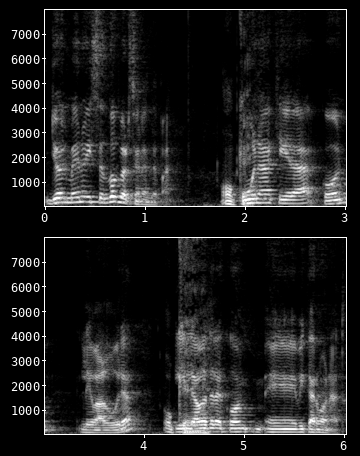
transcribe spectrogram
yo al menos hice dos versiones de pan. Una que era con levadura Ok. y la otra con eh, bicarbonato.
